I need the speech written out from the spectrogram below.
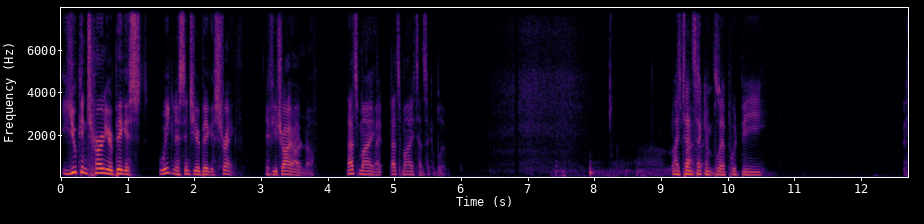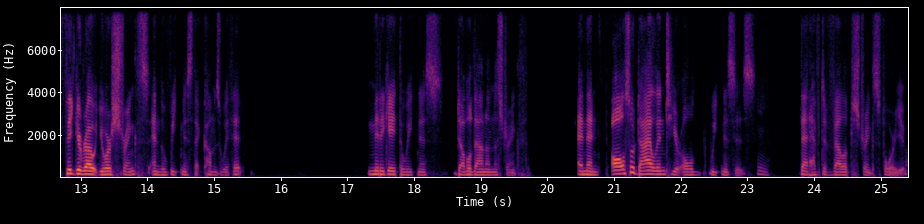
you can turn your biggest weakness into your biggest strength if you try Right. hard enough. That's my Right. that's my 10 second blip. My That's 10 five second seconds. blip would be figure out your strengths and the weakness that comes with it. Mitigate the weakness, double down on the strength. And then also dial into your old weaknesses Hmm. that have developed strengths for you.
